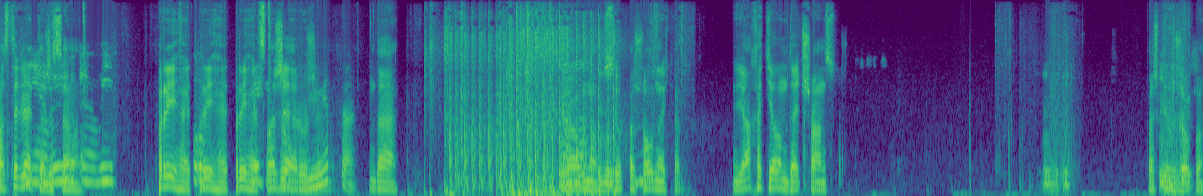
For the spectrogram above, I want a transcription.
Пострелять то же самое. вы- Прыгает, прыгает, прыгает, сложи Что, оружие. Да. Ага. Говно, все, пошел нахер. Я хотел им дать шанс. Пошли в жопу.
